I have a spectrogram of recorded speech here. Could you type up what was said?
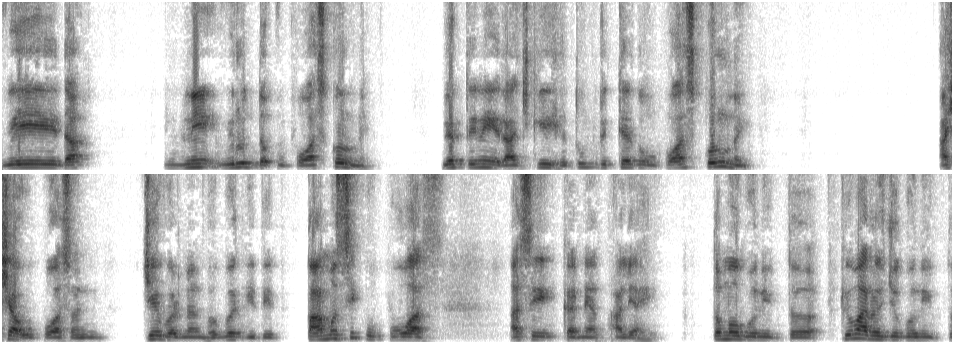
वेदा ने विरुद्ध उपवास करू नये. व्यक्तीने राजकीय हेतुप्रित्यर्थ उपवास करू नये. अशा उपवासांचे वर्णन भगवद्गीतेत तामसिक उपवास असे करण्यात आले आहे. तमोगुणयुक्त किंवा रजगुणयुक्त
